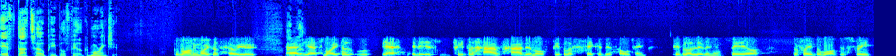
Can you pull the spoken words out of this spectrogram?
if that's how people feel. Good morning to you. Good morning, Michael. How are you? Uh, yes, Michael. Yeah, it is. People have had enough. People are sick of this whole thing. People are living in fear. They're afraid to walk the streets.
